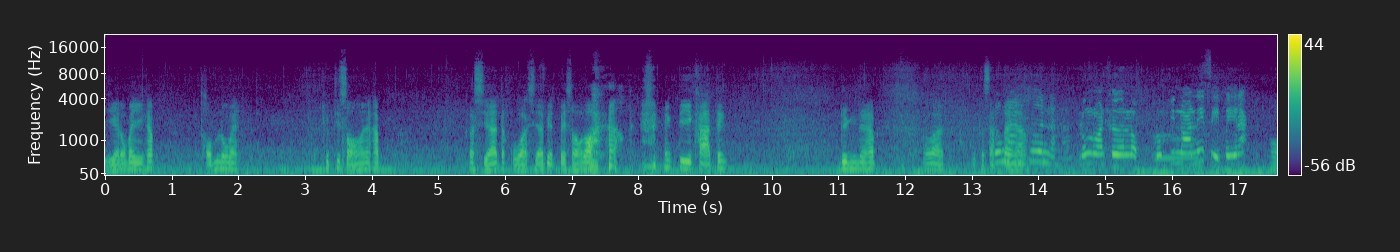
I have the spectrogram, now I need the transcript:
เหยื่อลงไปอีกครับ ถมลงไปคลิปที่สองแล้วนะครับ ก็เสียตะกัวเสียเบ็ดไปสองรอบทั้งตีขาดทั้งดึงนะครับ เพราะว่าอุปสรรคลุงใต้นอนน้ำคืนนะคะลุงนอนคืนหลบลุงกินนอนนี่สี่ปีละออ๋อ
